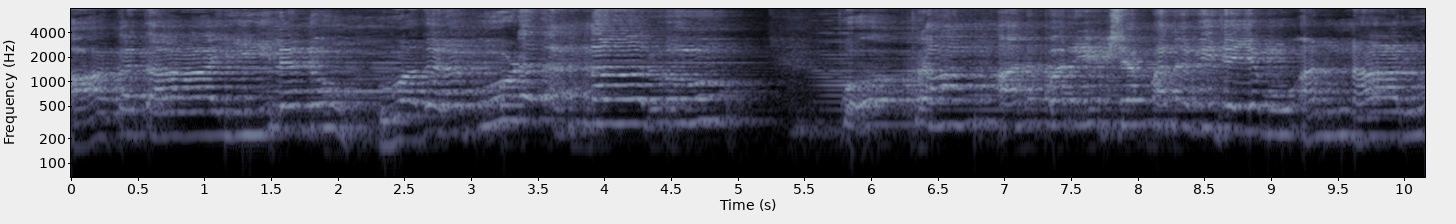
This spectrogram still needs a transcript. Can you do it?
ఆకతాయిలను వదలకూడదన్నారు. పోక్రామ్ అనుపరీక్ష మన విజయము అన్నారు.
